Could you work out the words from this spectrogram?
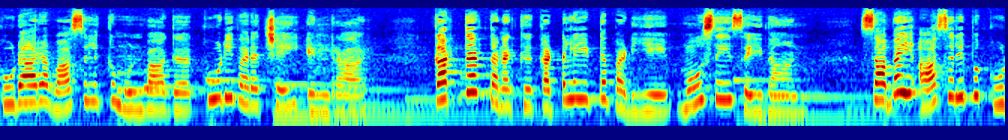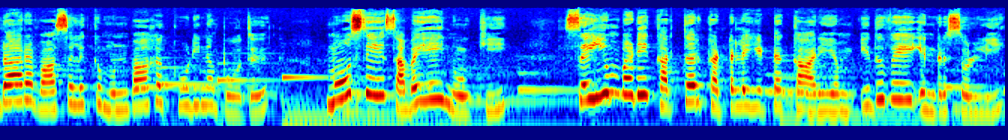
கூடார வாசலுக்கு முன்பாக கூடி வரச் செய் என்றார். கர்த்தர் தனக்கு கட்டளையிட்டபடியே மோசே செய்தான். சபை ஆசரிப்பு கூடார வாசலுக்கு முன்பாக கூடின போது மோசே சபையை நோக்கி செய்யும்படி கர்த்தர் கட்டளையிட்ட காரியம் இதுவே என்று சொல்லி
